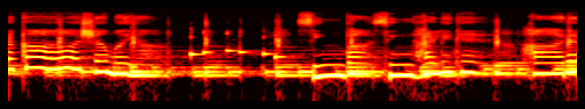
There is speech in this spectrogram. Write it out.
ಪ್ರಕಾಶಮಯ. ಸಿಂಹ ಸಿಂಹಳಿಗೆ ಹಾರಲು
